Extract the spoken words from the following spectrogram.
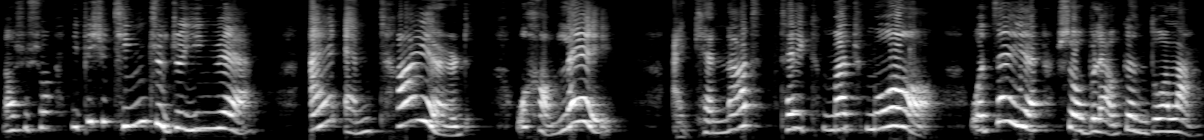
老鼠说：“你必须停止这音乐。” I am tired. 我好累。I cannot take much more. 我再也受不了更多啦。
